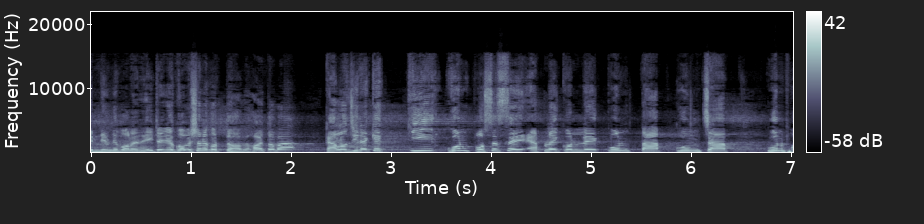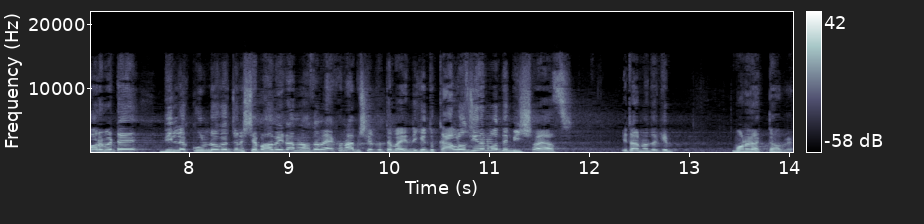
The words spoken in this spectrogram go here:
এমনি এমনি বলে না, এটা নিয়ে গবেষণা করতে হবে। হয়তোবা কালো জিরাকে কি, কোন প্রসেসে অ্যাপ্লাই করলে, কোন তাপ, কোন চাপ কোন ফর্মেটে দিলে কোন রোগের জন্য সেবা হবে, এটা আমরা হয়তো এখন আবিষ্কার করতে পারিনি। কিন্তু কালো জিরার মধ্যে বিষয় আছে, এটা আমাদেরকে মনে রাখতে হবে।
